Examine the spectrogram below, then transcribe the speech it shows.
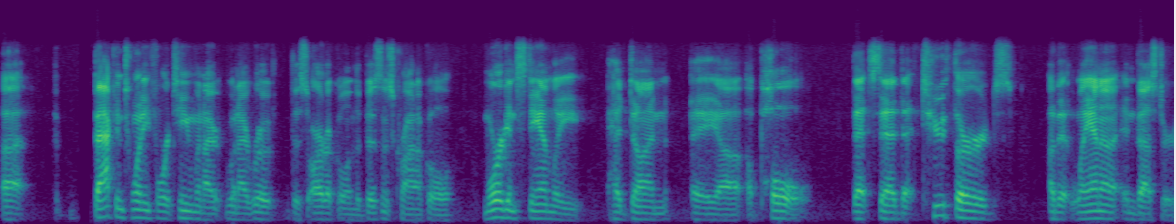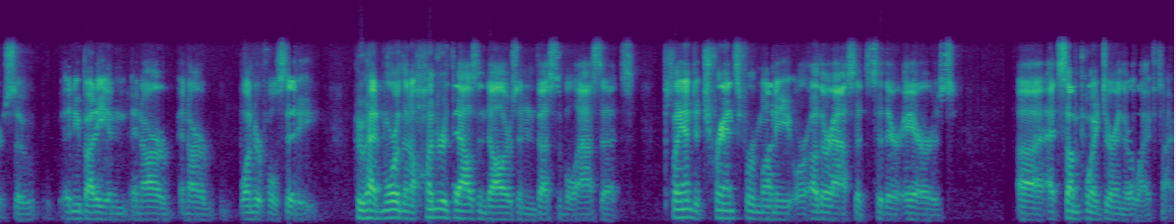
Uh, back in 2014, when I when I wrote this article in the Business Chronicle, Morgan Stanley had done a uh, a poll that said that two thirds of Atlanta investors, so anybody in in our in our wonderful city, who had more than $100,000 in investable assets, plan to transfer money or other assets to their heirs uh, at some point during their lifetime.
